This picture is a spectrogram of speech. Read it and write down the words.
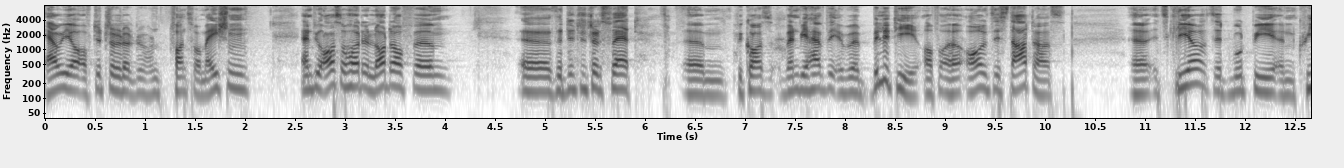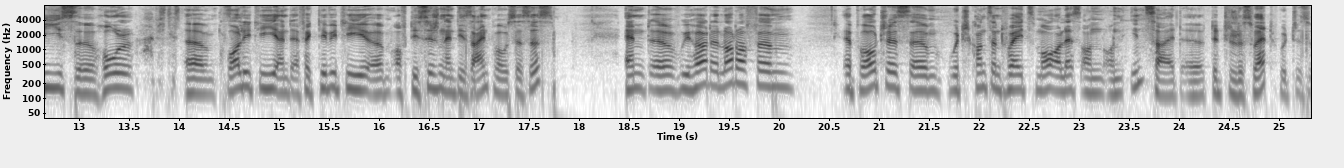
area of digital transformation. And we also heard a lot of um, uh, the digital thread, um, because when we have the availability of uh, all these data, uh, it's clear that would be increase the whole um, quality and effectivity um, of decision and design processes. And uh, we heard a lot of um, approaches um, which concentrates more or less on, on inside uh, digital thread, which is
